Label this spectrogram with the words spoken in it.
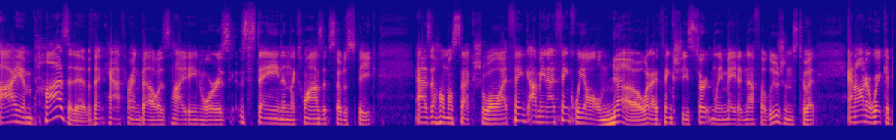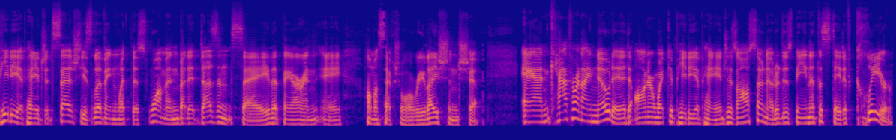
I am positive that Catherine Bell is hiding or is staying in the closet, so to speak as a homosexual. I think, I mean, I think we all know, and I think she's certainly made enough allusions to it. And on her Wikipedia page, it says she's living with this woman, but it doesn't say that they are in a homosexual relationship. And Catherine, I noted on her Wikipedia page, is also noted as being at the state of clear.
